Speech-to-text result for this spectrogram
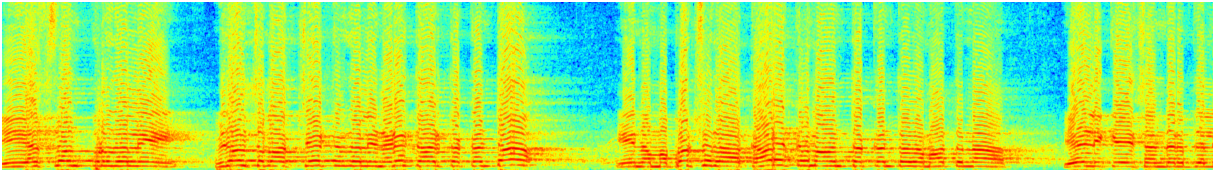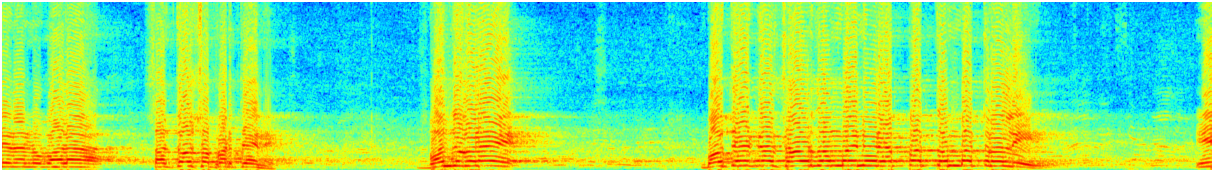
ಈ ಯಶವಂತಪುರದಲ್ಲಿ ವಿಧಾನಸಭಾ ಕ್ಷೇತ್ರದಲ್ಲಿ ನಡೀತಾ ಇರ್ತಕ್ಕಂಥ ಈ ನಮ್ಮ ಪಕ್ಷದ ಕಾರ್ಯಕ್ರಮ ಅಂತಕ್ಕಂಥ ಮಾತನ್ನ ಹೇಳಲಿಕ್ಕೆ ಈ ಸಂದರ್ಭದಲ್ಲಿ ನಾನು ಬಹಳ ಸಂತೋಷ ಪಡ್ತೇನೆ ಬಂಧುಗಳೇ, ಬಹುತೇಕ ಸಾವಿರದ ಒಂಬೈನೂರ ಎಪ್ಪತ್ತೊಂಬತ್ತರಲ್ಲಿ ಈ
